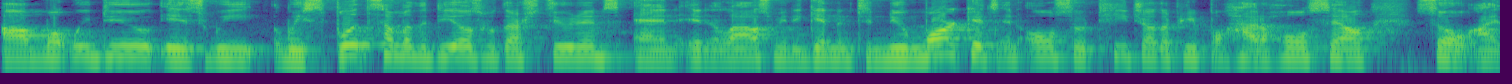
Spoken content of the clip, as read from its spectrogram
Um, what we do is we we split some of the deals with our students, and it allows me to get into new markets and also teach other people how to wholesale. So I,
